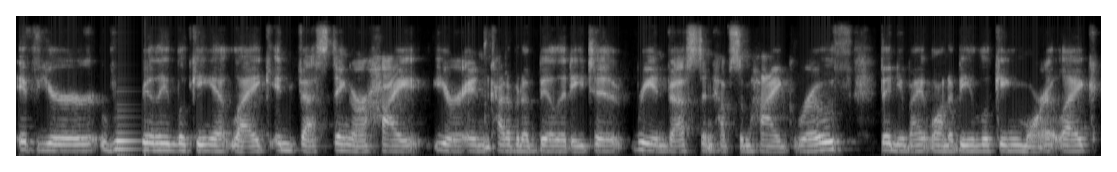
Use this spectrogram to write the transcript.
If you're really looking at like investing or high, you're in kind of an ability to reinvest and have some high growth, then you might want to be looking more at like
